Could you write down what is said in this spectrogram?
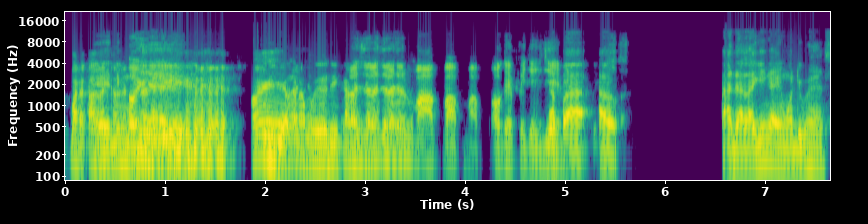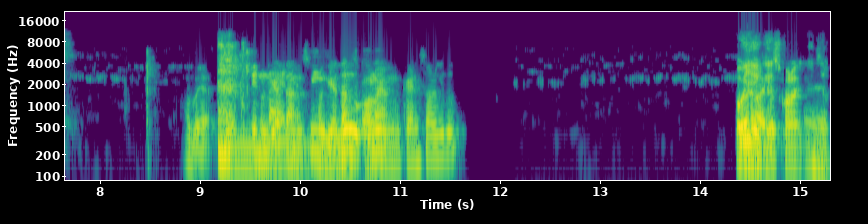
pada kangen Eh, ini kangen maunya lagi. nih. Oh iya, iya, kenapa jadi kangen? Lanjut, lanjut, lanjut. Maaf, maaf, maaf. Oke, PJJ. apa oh, ada lagi nggak yang mau dibahas? Apa ya? Kegiatan, kegiatan sekolah yang cancel gitu? Oh iya, Ada, sekolah cancel.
